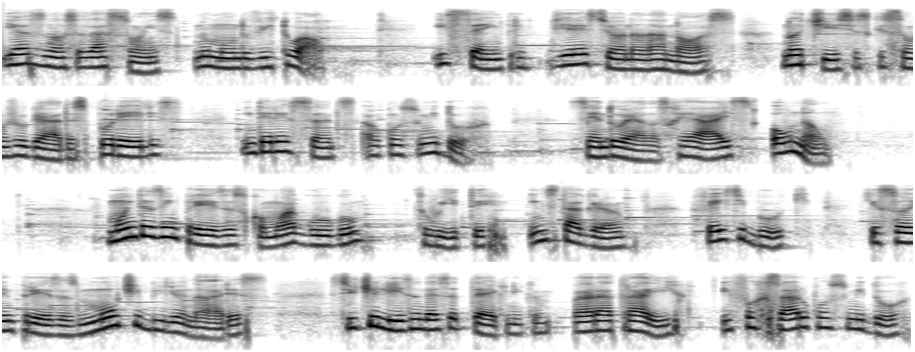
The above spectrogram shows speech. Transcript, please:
e as nossas ações no mundo virtual e sempre direcionam a nós notícias que são julgadas por eles interessantes ao consumidor, sendo elas reais ou não. Muitas empresas como a Google, Twitter, Instagram, Facebook, que são empresas multibilionárias, se utilizam dessa técnica para atrair e forçar o consumidor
